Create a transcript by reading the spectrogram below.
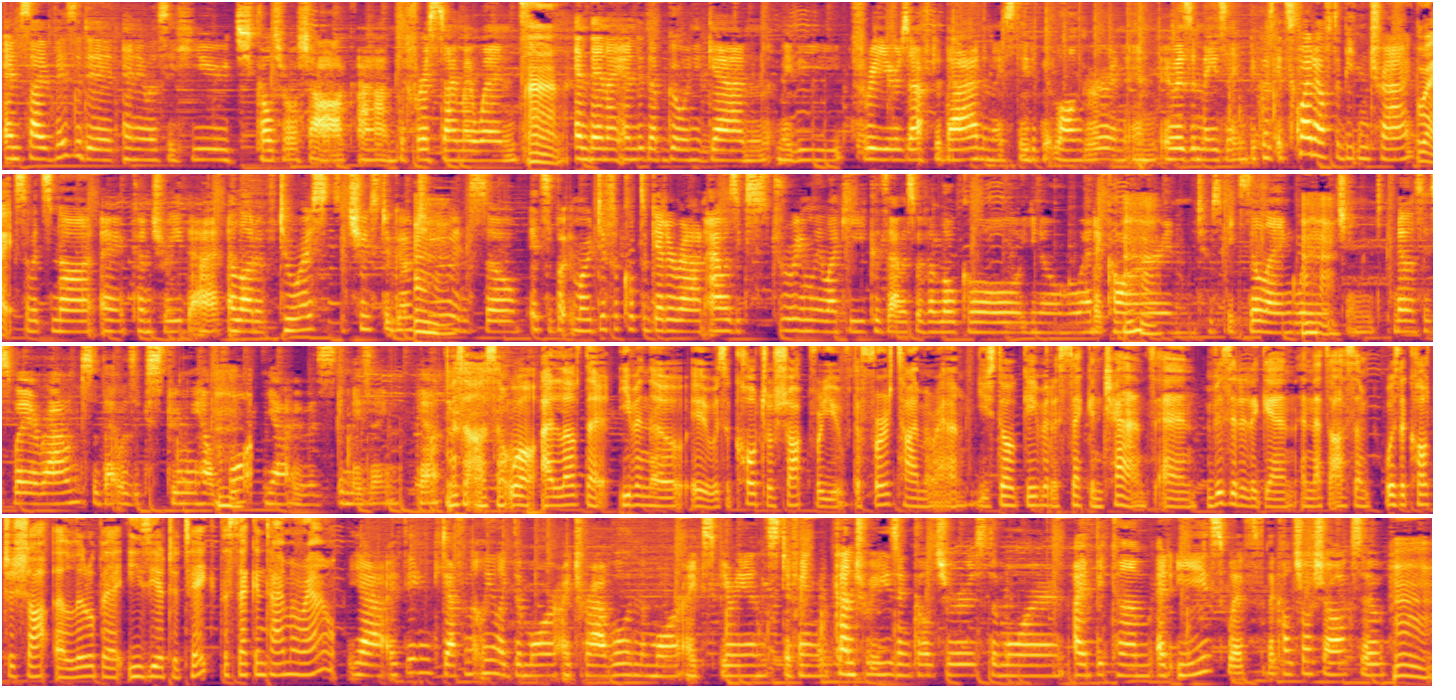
and so I visited, and it was a huge cultural shock um, the first time I went. Uh, And then I ended up going again maybe three years after that, and I stayed a bit longer, and, and it was amazing because it's quite off the beaten track. Right. So it's not a country that a lot of tourists choose to go to, Mm-hmm. and so it's a bit more difficult to get around. I was extremely lucky because I was with a local, you know, who had a car Mm-hmm. and who speaks the language and knows his way around. So that was extremely helpful. Mm-hmm. Yeah, it was amazing. Yeah. That's awesome. Well, I love that even though it was a cultural shock for you the first time around, you still gave it a second chance and visited again. And that's awesome. Was the culture shock a little bit easier to take the second time around? Yeah, I think definitely like the more I travel and the more I experience different countries and cultures, the more I become at ease with the cultural shock. So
